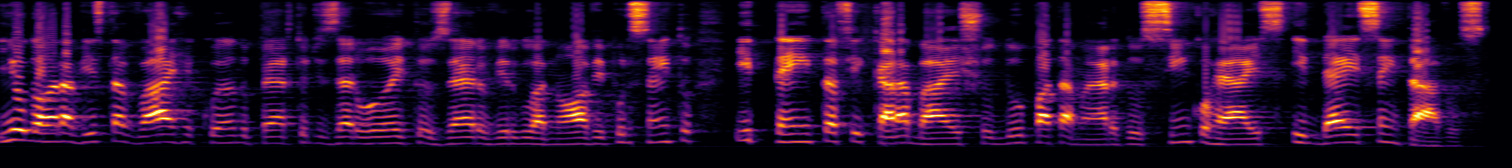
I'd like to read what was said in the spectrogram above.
e o dólar à vista vai recuando perto de 0,8, 0,9% e tenta ficar abaixo do patamar dos R$ 5,10.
